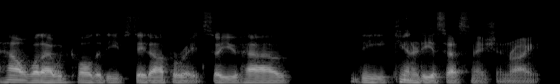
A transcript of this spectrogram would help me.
how what i would call the deep state operates. So you have the kennedy assassination right?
